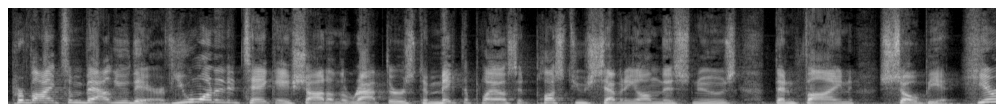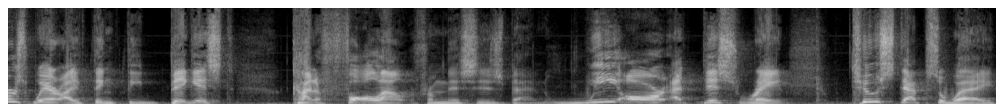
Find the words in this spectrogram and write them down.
provide some value there. If you wanted to take a shot on the Raptors to make the playoffs at plus 270 on this news, then fine, so be it. Here's where I think the biggest kind of fallout from this is, Ben. We are at this rate two steps away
